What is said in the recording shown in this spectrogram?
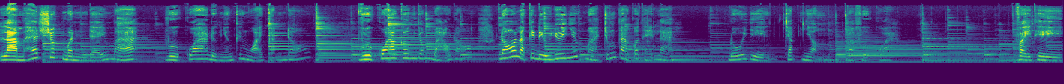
Làm hết sức mình để mà vượt qua được những cái ngoại cảnh đó. Vượt qua cơn giông bão đó. Đó là cái điều duy nhất mà chúng ta có thể làm. Đối diện, chấp nhận và vượt qua. Vậy thì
